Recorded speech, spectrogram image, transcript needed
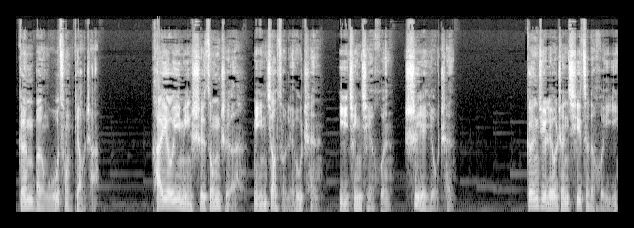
根本无从调查。还有一名失踪者，名叫做刘晨，已经结婚，事业有成。根据刘晨妻子的回忆，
